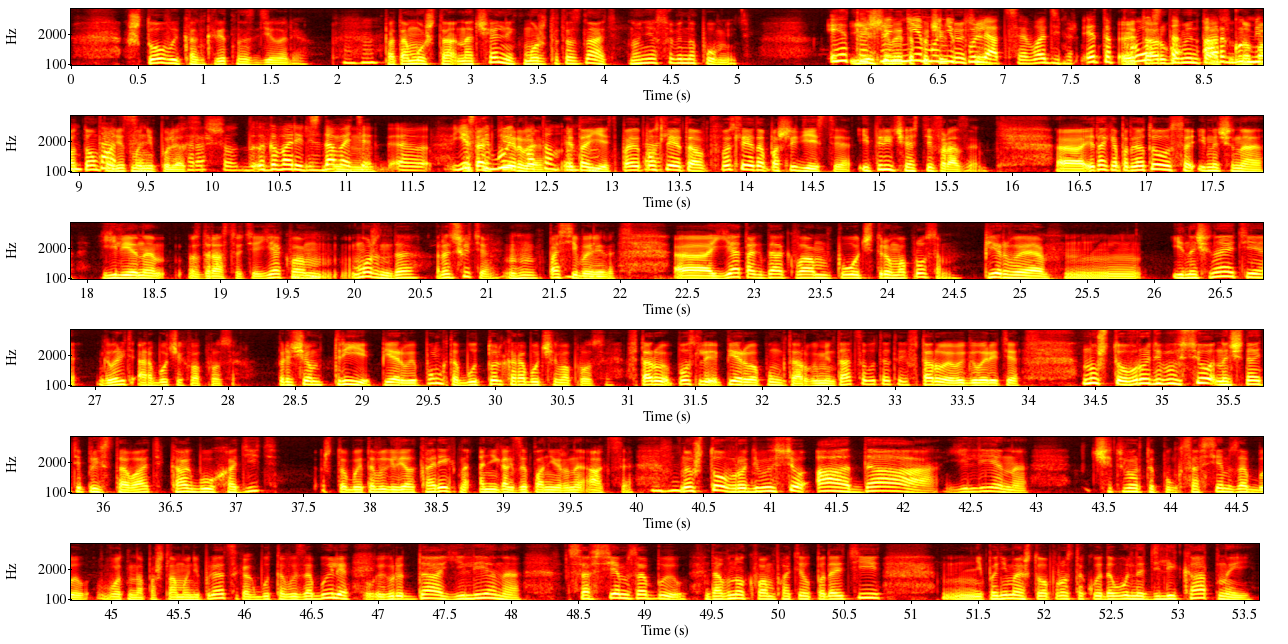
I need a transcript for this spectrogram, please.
что вы конкретно сделали. Угу. Потому что начальник может это знать, но не особенно помнить. Это Если же не это манипуляция, Владимир. Это, это просто аргументация, аргументация. но потом пойдет манипуляция. Хорошо, договорились. Давайте. Угу. Если Итак, будет первое, потом... это есть. Так. После, этого, после этого пошли действия. И три части фразы. Э, итак, я подготовился и начинаю. Елена, здравствуйте. Я к вам... Угу. Можно, да? Разрешите? Угу. Спасибо, Елена. Э, я тогда к вам по четырем вопросам. Первое. И начинаете говорить о рабочих вопросах. Причем три первые пункта будут только рабочие вопросы. Второй, после первого пункта аргументация вот этой. Второе, вы говорите, ну что, вроде бы все, начинаете приставать, как бы уходить, чтобы это выглядело корректно, а не как запланированная акция. Угу. Ну что, вроде бы все. А, да, Елена, Четвертый пункт, совсем забыл. Вот она пошла манипуляция, как будто вы забыли. Я говорю, да, Елена, совсем забыл. Давно к вам хотел подойти, не понимая, что вопрос такой довольно деликатный,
